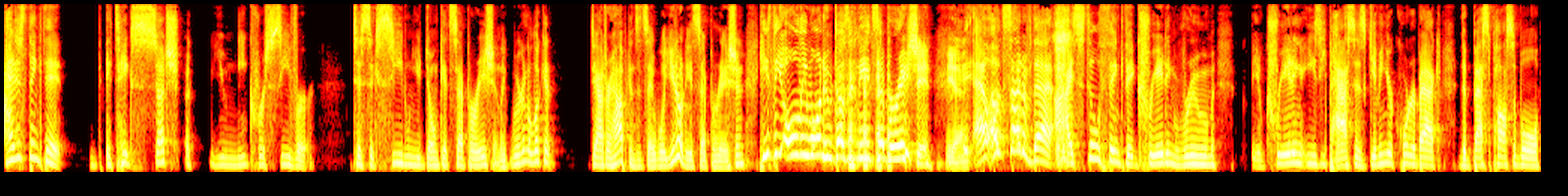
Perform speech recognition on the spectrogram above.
I just think that it takes such a unique receiver to succeed when you don't get separation. Like we're going to look at DeAndre Hopkins and say, "Well, you don't need separation. He's the only one who doesn't need separation." Yeah, Outside of that, I still think that creating room, you know, creating easy passes, giving your quarterback the best possible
